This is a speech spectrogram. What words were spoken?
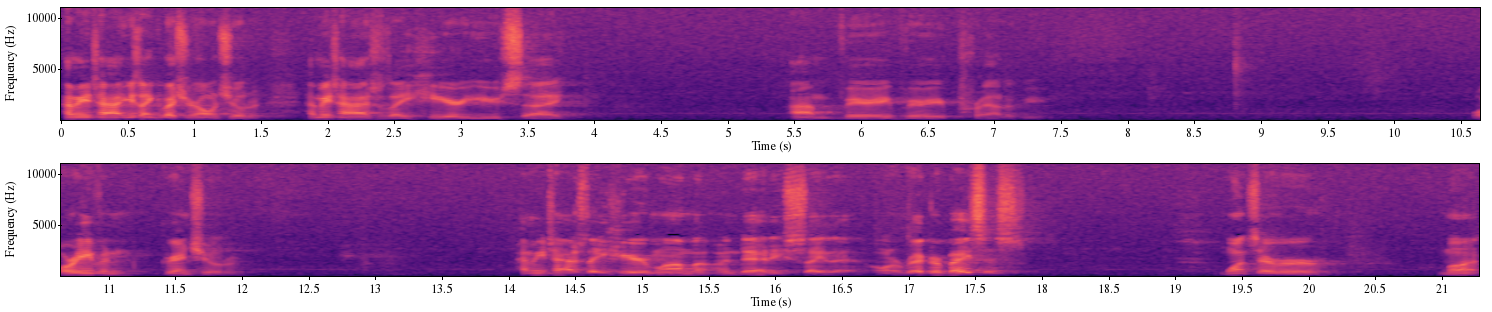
How many times, you think about your own children, how many times do they hear you say, I'm very, very proud of you? Or even grandchildren. How many times they hear mama and daddy say that? On a regular basis? once every month,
